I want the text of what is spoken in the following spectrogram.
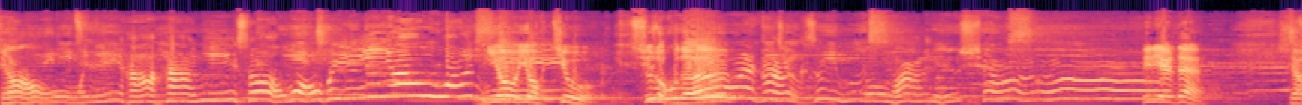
sən oxu. 笑一下，你说我会有我 Niyə o yox ki? Siz oxudu. Bir yerdə. 小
